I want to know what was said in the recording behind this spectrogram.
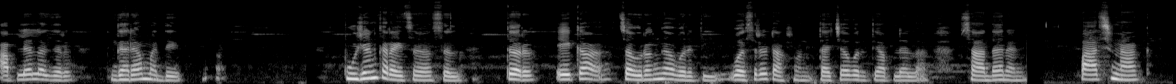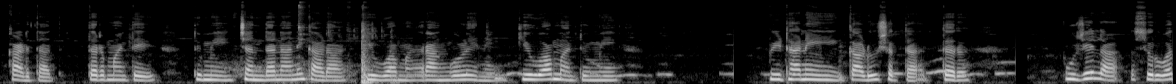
आपल्याला जर घरामध्ये पूजन करायचं असेल तर एका चौरंगावरती वस्त्र टाकून त्याच्यावरती आपल्याला साधारण पाच नाक काढतात. तर मग ते तुम्ही चंदनाने काढा किंवा मग रांगोळीने किंवा मग तुम्ही पिठाने काढू शकता. तर पूजेला सुरुवात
